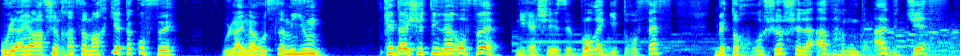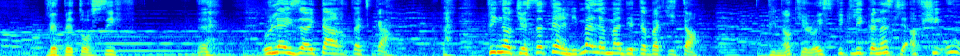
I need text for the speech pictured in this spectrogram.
אולי האף שלך צמח כי אתה קופא. אולי נרוץ למיון. כדאי שתראה רופא. נראה שאיזה בורג התרופף בתוך ראשו של האב המודאג ג'ף, ופטו הוסיף, אולי זו הייתה הרפתקה. פינוקיו, ספר לי, מה למדת בכיתה? פינוקיו לא הספיק להיכנס לאף שיעור.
